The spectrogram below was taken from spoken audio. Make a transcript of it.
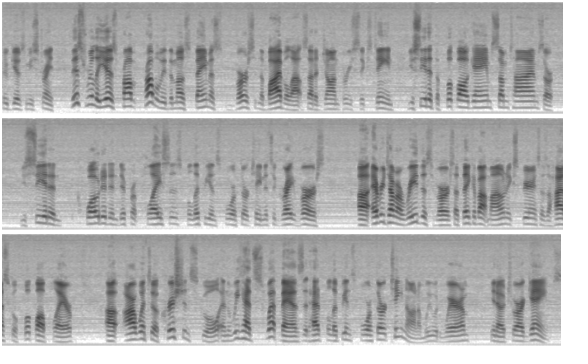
who gives me strength. This really is prob- probably the most famous verse in the Bible outside of John 3:16. You see it at the football game sometimes or you see it in quoted in different places. Philippians 4:13. It's a great verse. Uh, every time I read this verse, I think about my own experience as a high school football player. Uh, I went to a Christian school, and we had sweatbands that had Philippians 4:13 on them. We would wear them, you know, to our games.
